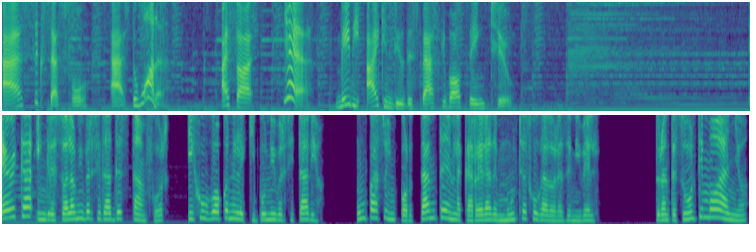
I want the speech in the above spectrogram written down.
as successful as DeWanna. I thought, yeah, maybe I can do this basketball thing too. Erica ingresó a la Universidad de Stanford y jugó con el equipo universitario, un paso importante en la carrera de muchas jugadoras de nivel. Durante su último año,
